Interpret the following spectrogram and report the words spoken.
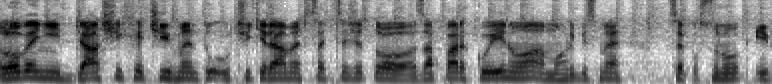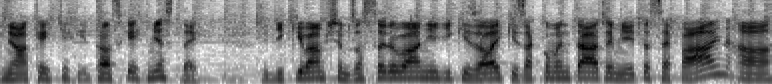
lovení dalších achievementů určitě dáme v sačce, že to zaparkují, no a mohli bychom se posunout i v nějakých těch italských městech. Díky vám všem za sledování, díky za lajky, za komentáře, mějte se fajn a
